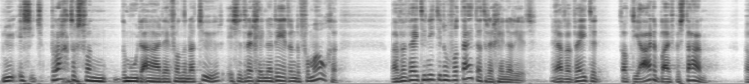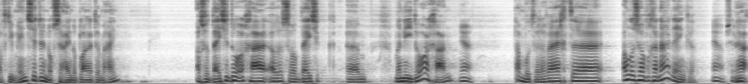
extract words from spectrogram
nu is iets prachtigs van de moeder aarde en van de natuur... is het regenererende vermogen. Maar we weten niet in hoeveel tijd dat regenereert. Ja, we weten dat die aarde blijft bestaan. Maar of die mensen er nog zijn op lange termijn. Als we op deze, doorgaan, als we op deze ehm, manier doorgaan, Ja, dan moeten we er wel echt eh, anders over gaan nadenken. ja absoluut. Ja.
